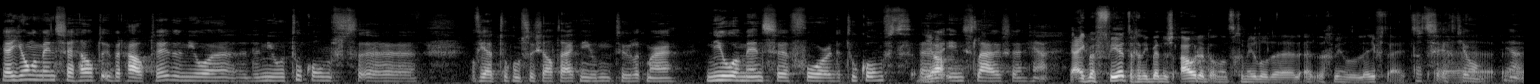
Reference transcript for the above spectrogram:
Ja, jonge mensen helpt überhaupt. Hè? De, nieuwe, de nieuwe toekomst. Uh, of ja, de toekomst is altijd nieuw natuurlijk. Maar nieuwe mensen voor de toekomst uh, ja. insluizen. Ja. ja, ik ben 40 en ik ben dus ouder dan het gemiddelde, de gemiddelde leeftijd. Dat is echt jong. ja.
